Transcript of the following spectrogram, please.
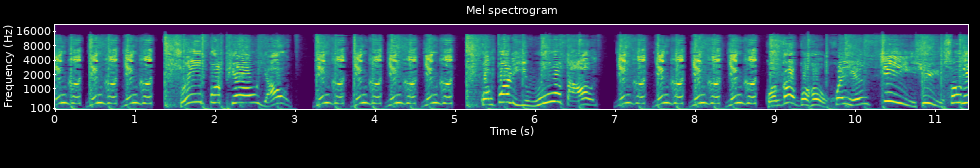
银哥，银哥，银哥，随波飘摇。银戈，银戈，银戈，银戈，广播里舞蹈。严格，严格，严格，严格。广告过后，欢迎继续收听。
